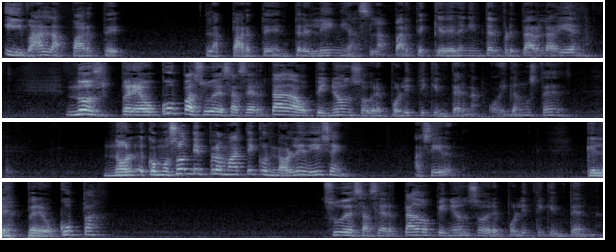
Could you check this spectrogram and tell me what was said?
Y va la parte, la parte entre líneas, la parte que deben interpretarla bien. Nos preocupa su desacertada opinión sobre política interna. Oigan ustedes. No, como son diplomáticos, no le dicen así, ¿verdad? Que les preocupa su desacertada opinión sobre política interna,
